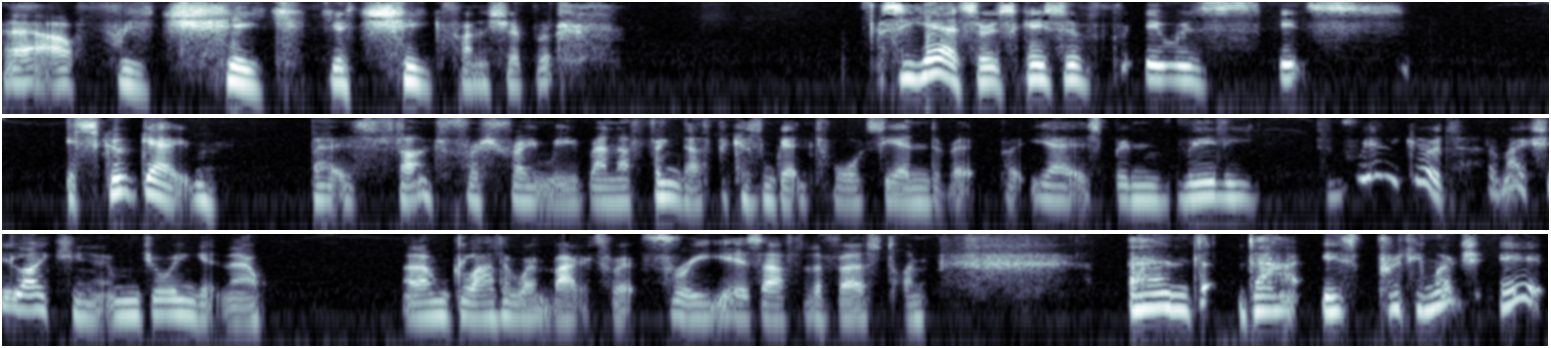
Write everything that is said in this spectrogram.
oh, you cheek, your cheek, Punisher. But so yeah, so it's a case of it was it's it's a good game, but it's starting to frustrate me, and I think that's because I'm getting towards the end of it. But yeah, it's been really, really good. I'm actually liking it. I'm enjoying it now, and I'm glad I went back to it three years after the first time. And that is pretty much it.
